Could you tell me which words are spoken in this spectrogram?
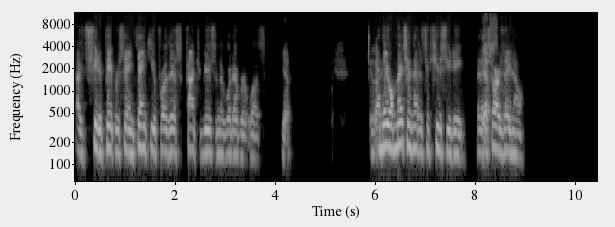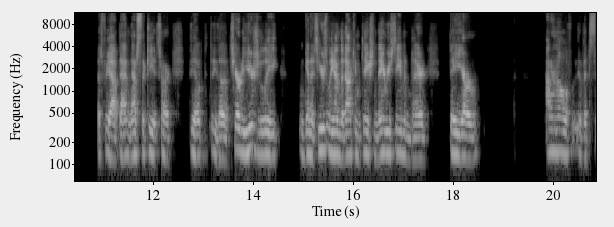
a sheet of paper saying, thank you for this contribution or whatever it was. Yeah. And they will mention that it's a QCD, as Yes. far as they know. That's, yeah, that, and that's the key. It's our, the, the charity usually, again, it's usually on the documentation they receive and they're, they are. I don't know if, if it's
